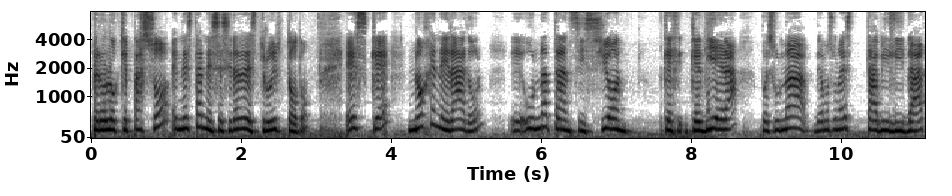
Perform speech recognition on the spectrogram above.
Pero lo que pasó en esta necesidad de destruir todo es que no generaron eh, una transición que, que diera pues una, digamos, una estabilidad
